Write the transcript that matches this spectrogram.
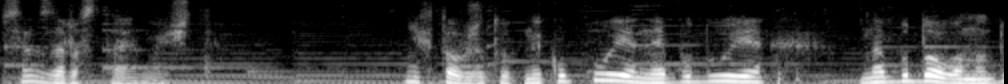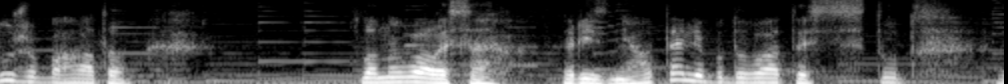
Все заростає, бачите. Ніхто вже тут не купує, не будує. Набудовано дуже багато. Планувалися різні готелі будуватись. Тут е,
